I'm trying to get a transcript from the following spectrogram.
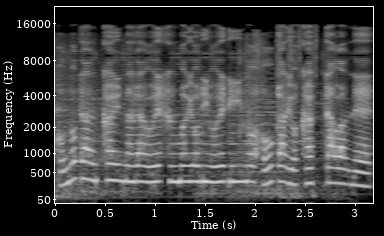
この段階なら上スマより上 B の方が良かったわね。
